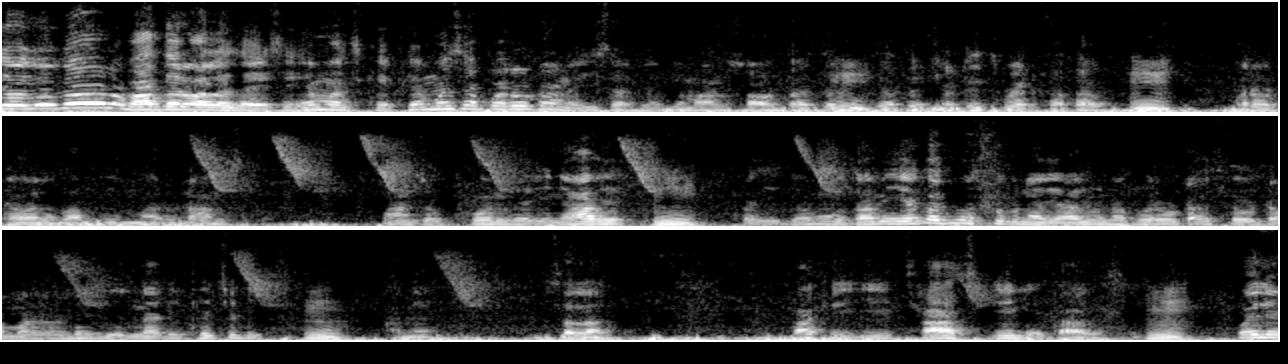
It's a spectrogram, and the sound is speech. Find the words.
જો જો જો ભાદરવાલા જાય છે એમ જ કે ફેમસ છે પરોઠાના હિસાબ. એમ માણસો આવતા જમીન જાતે સેટિસ્ફાઈડ થતા હોય. હમ. બાપુ મારું નામ છે. માણસો ફોન કરીને આવે. પછી તો હું તમે એક જ વસ્તુ બનાવી આલુના પરોઠા સેવ ટમાટર ગિરનારી ખીચડી અને સલાડ બાકી એ છાશ એ લેતા આવે છે. પહેલે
